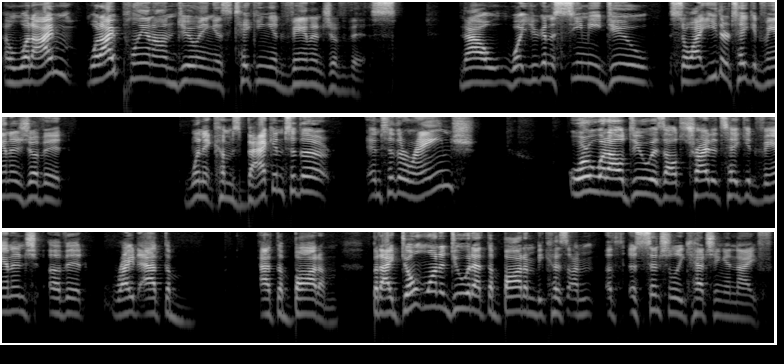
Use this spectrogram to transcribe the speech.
And what I'm what I plan on doing is taking advantage of this. Now, what you're going to see me do, so I either take advantage of it when it comes back into the into the range, or what I'll do is I'll try to take advantage of it right at the at the bottom. But I don't want to do it at the bottom because I'm essentially catching a knife.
